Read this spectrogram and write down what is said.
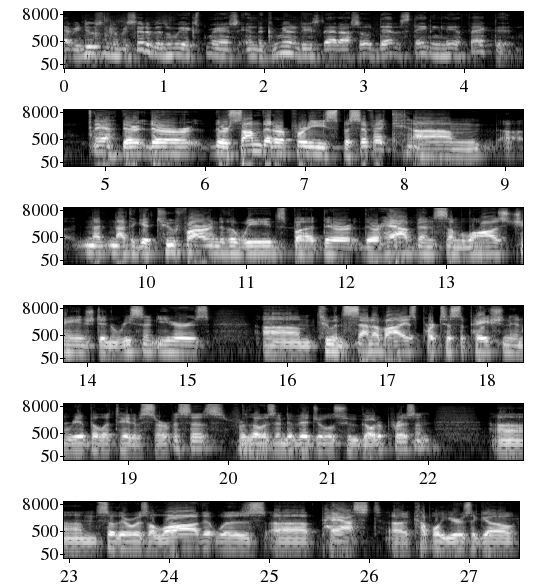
at reducing the recidivism we experience in the communities that are so devastatingly affected? Yeah, there, there, there are some that are pretty specific, um, uh, not, not to get too far into the weeds, but there, there have been some laws changed in recent years um, to incentivize participation in rehabilitative services for those individuals who go to prison. Um, so there was a law that was, uh, passed a couple years ago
